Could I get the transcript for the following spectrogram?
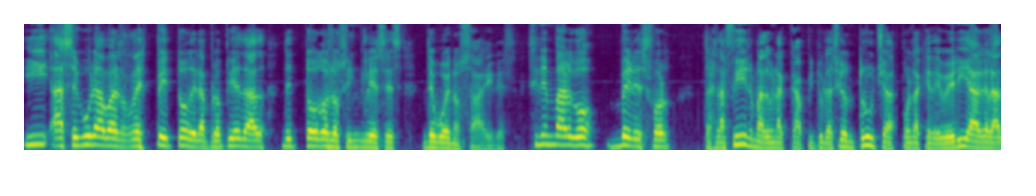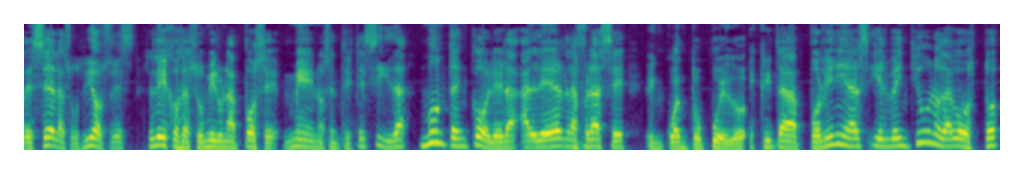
y aseguraba el respeto de la propiedad de todos los ingleses de Buenos Aires. Sin embargo, Beresford tras la firma de una capitulación trucha por la que debería agradecer a sus dioses, lejos de asumir una pose menos entristecida, monta en cólera al leer la frase en cuanto puedo, escrita por Liniers, y el 21 de agosto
